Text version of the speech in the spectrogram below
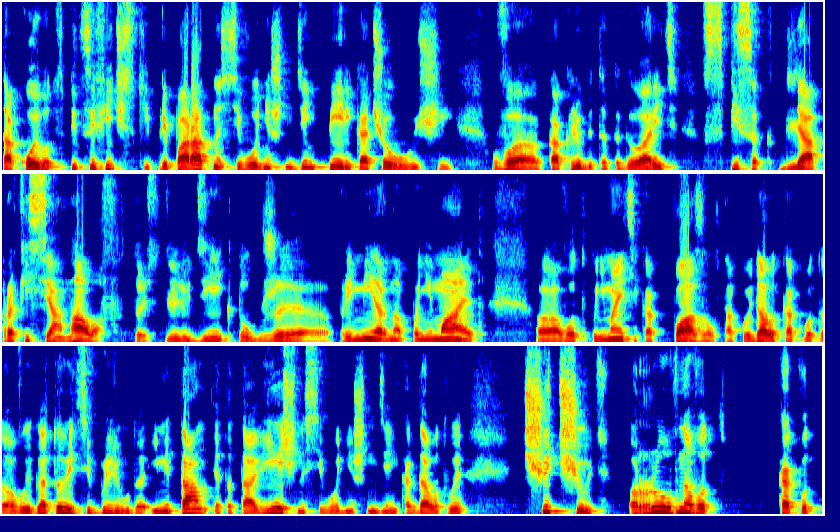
такой вот специфический препарат на сегодняшний день, перекочевывающий в, как любит это говорить, в список для профессионалов, то есть для людей, кто уже примерно понимает, а, вот понимаете, как пазл такой, да, вот как вот а, вы готовите блюдо, и метан это та вещь на сегодняшний день, когда вот вы чуть-чуть, ровно вот, как вот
